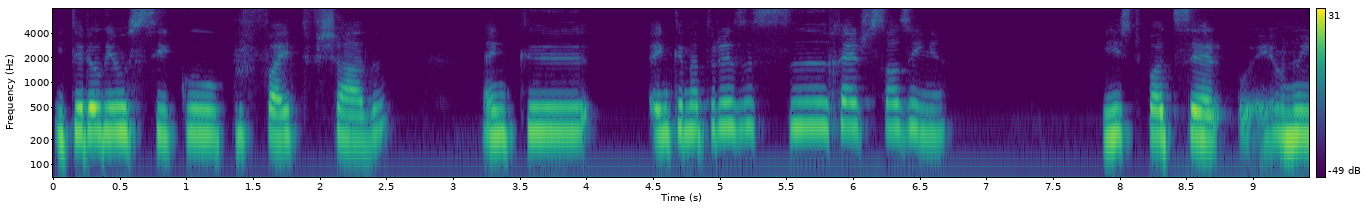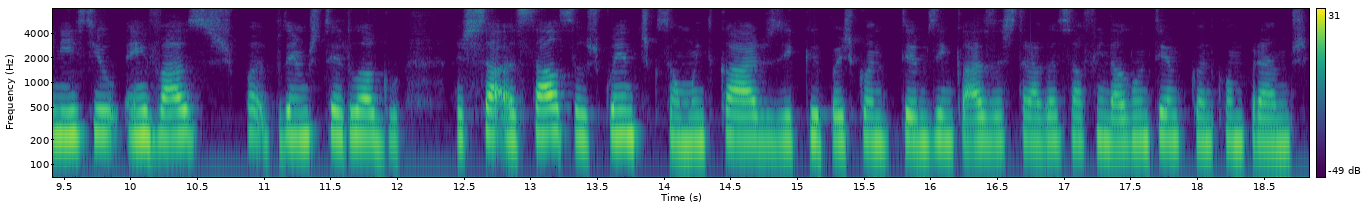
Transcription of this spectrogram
e ter ali um ciclo perfeito, fechado, em que, em que a natureza se rege sozinha. Isto pode ser, no início, em vasos, podemos ter logo a salsa, os coentros, que são muito caros e que depois, quando temos em casa, estraga-se ao fim de algum tempo, quando compramos.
